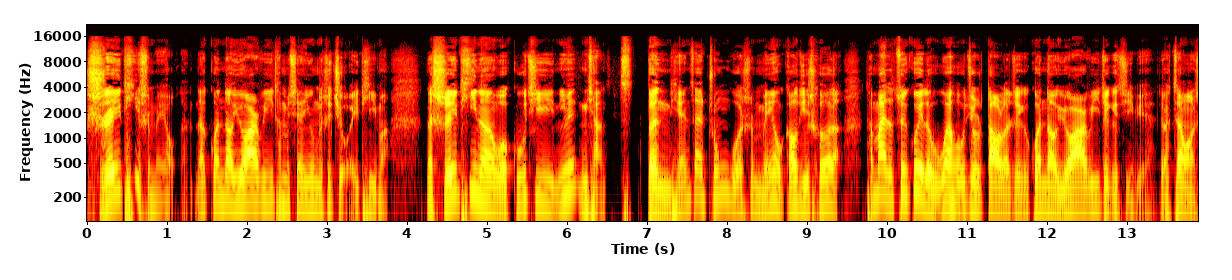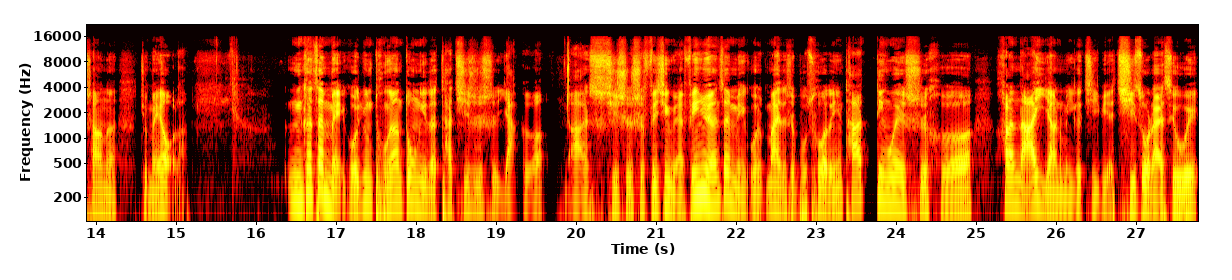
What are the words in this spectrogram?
十 AT 是没有的。那冠道 URV 他们现在用的是九 AT 嘛？那十 AT 呢？我估计，因为你想，本田在中国是没有高级车的，它卖的最贵的无外乎就是到了这个冠道 URV 这个级别，对吧？再往上呢就没有了。你看，在美国用同样动力的，它其实是雅阁啊，其实是飞行员。飞行员在美国卖的是不错的，因为它定位是和汉兰达一样这么一个级别，七座的 SUV。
